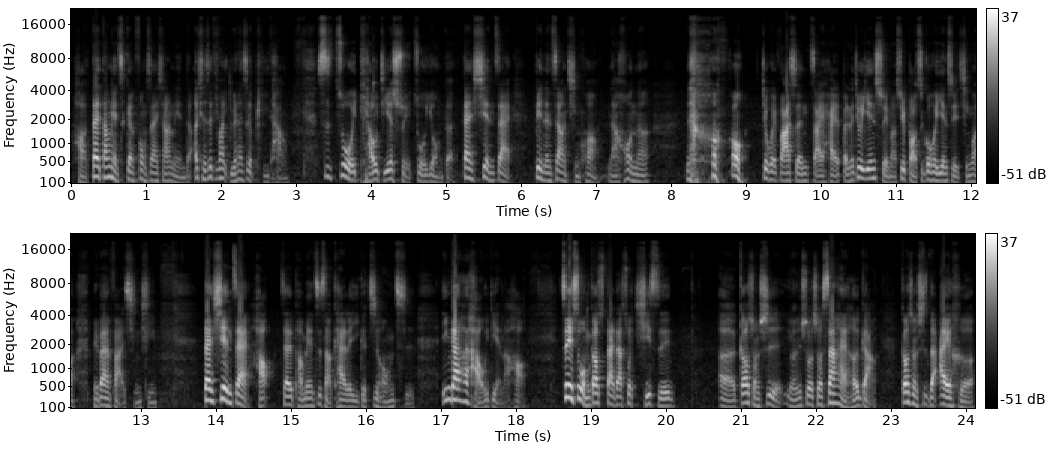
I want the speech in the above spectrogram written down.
好，在当年是跟凤山相连的，而且这地方原来是个皮塘，是作为调节水作用的。但现在变成这样情况，然后呢，然后。就会发生灾害，本来就会淹水嘛，所以保持过会淹水的情况没办法行刑。但现在好，在旁边至少开了一个滞洪池，应该会好一点了哈。这也是我们告诉大家说，其实呃，高雄市有人说说山海河港，高雄市的爱河，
